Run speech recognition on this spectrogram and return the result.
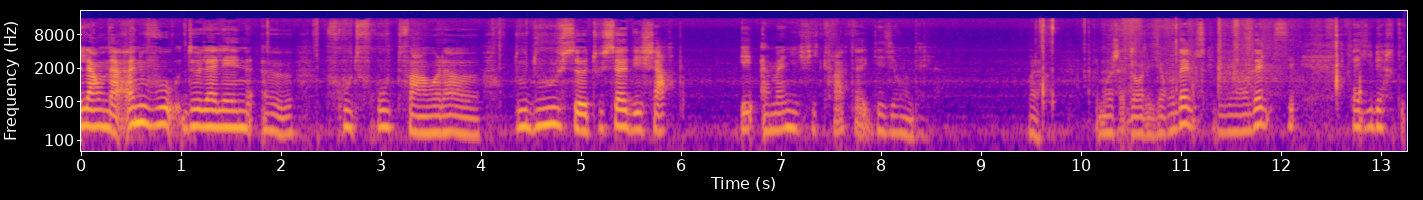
Là, on a à nouveau de la laine euh, fruit fruit, enfin voilà, euh, doudouce, euh, tout ça, des charpes. Et un magnifique craft avec des hirondelles. Voilà. Moi, j'adore les hirondelles, parce que les hirondelles, c'est la liberté.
